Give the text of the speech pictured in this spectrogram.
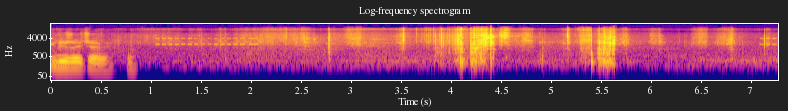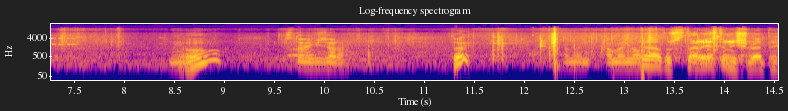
Bliżej ciebie. No. No, z telewizora. tak? Amen, amen. No. Ja tu stary jestem i ślepy.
